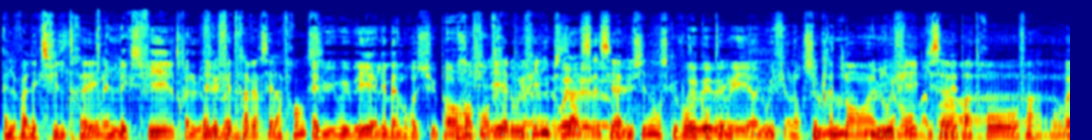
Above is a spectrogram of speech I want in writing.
elle va l'exfiltrer. Elle l'exfiltre. Elle, le elle lui fait traverser la France. Elle, oui, oui, oui, elle est même reçue par Rencontrer Louis-Philippe. Louis ça, c'est hallucinant ce que vous racontez. Oui, oui, Louis, alors secrètement. Hein, Louis-Philippe qui savait pas trop. Enfin, bah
